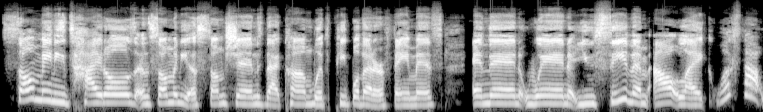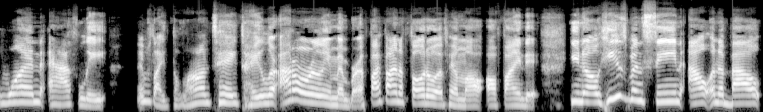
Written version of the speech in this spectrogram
so many titles and so many assumptions that come with people that are famous. And then when you see them out, like, what's that one athlete? It was like Delonte Taylor. I don't really remember. If I find a photo of him, I'll, I'll find it. You know, he's been seen out and about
